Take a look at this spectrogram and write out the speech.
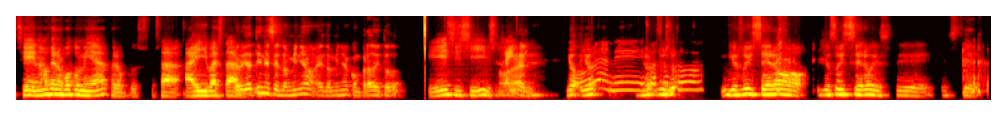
sí, nada más hay una foto mía, pero pues, o sea, ahí va a estar. Pero ya tienes el dominio, el dominio comprado y todo. Sí, sí, sí. Órale. yo, yo, Órale, yo soy cero, yo soy cero, este, este,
